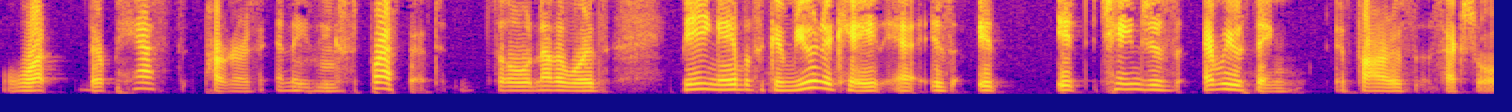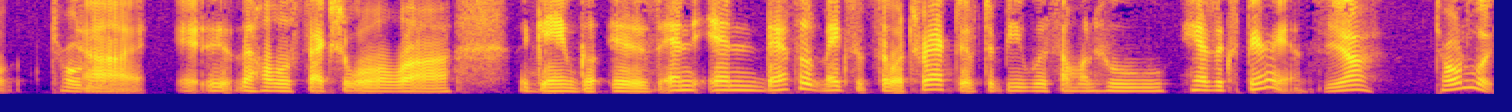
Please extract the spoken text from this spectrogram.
what their past partners and they express it. So in other words, being able to communicate uh, is it it changes everything as far as sexual Totally. uh, it, it- the whole sexual uh, the game go- is, and and that's what makes it so attractive to be with someone who has experience. Yeah, totally.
